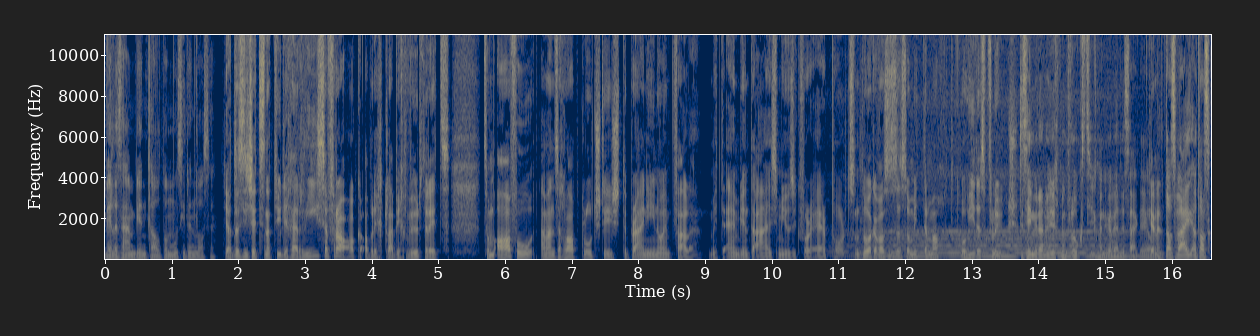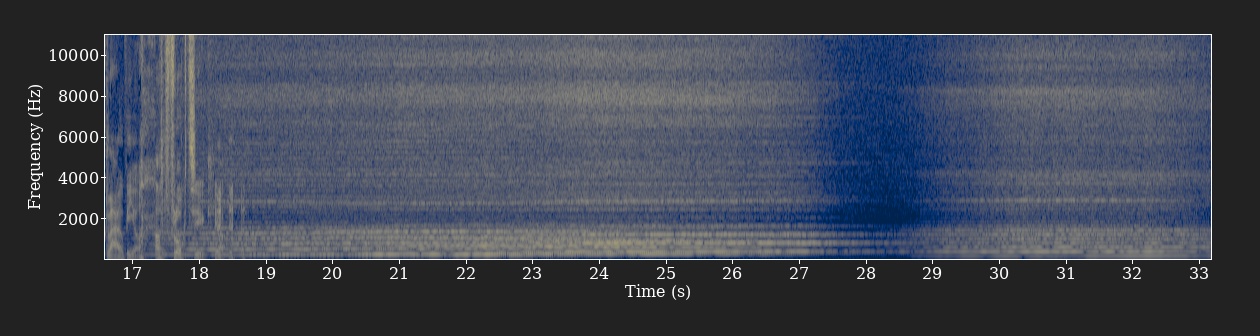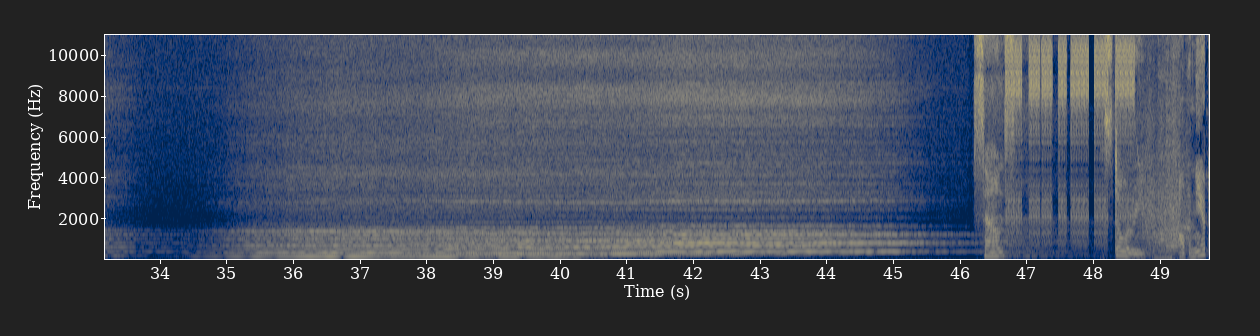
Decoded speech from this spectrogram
welches Ambient-Album muss ich denn hören? Ja, das ist jetzt natürlich eine riesige Frage, aber ich glaube, ich würde jetzt zum Anfang, auch wenn es ein bisschen abgelutscht ist, den Brian Eno empfehlen mit der Ambient Eyes Music for Airports und schauen, was es so mit dir macht, wohin das fliegst. Da sind wir ja nicht beim Flugzeug, kann ich sagen. Ja. Genau. Das, das glaube ich ja. Als Flugzeug, ja.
